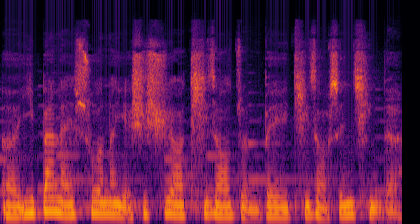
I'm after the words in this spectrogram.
呃，一般来说呢，也是需要提早准备、提早申请的。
